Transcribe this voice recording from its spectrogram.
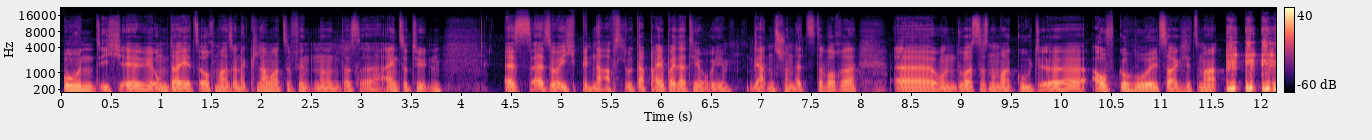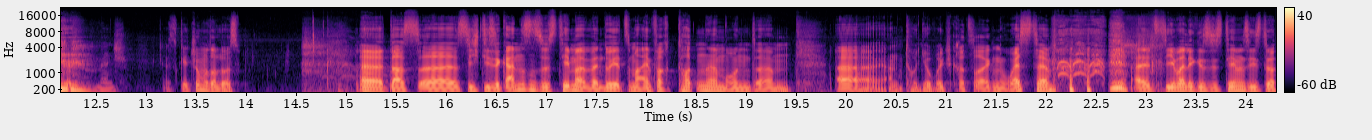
Und ich, äh, um da jetzt auch mal so eine Klammer zu finden und das äh, einzutüten, es, also ich bin da absolut dabei bei der Theorie. Wir hatten es schon letzte Woche äh, und du hast das nochmal gut äh, aufgeholt, sage ich jetzt mal. Mensch, es geht schon wieder los. Äh, dass äh, sich diese ganzen Systeme, wenn du jetzt mal einfach Tottenham und ähm, äh, Antonio wollte ich gerade sagen, West Ham als jeweilige Systeme siehst du,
